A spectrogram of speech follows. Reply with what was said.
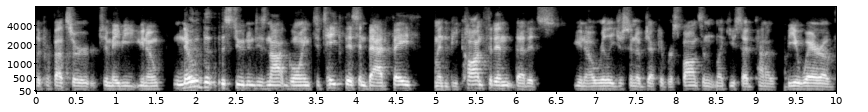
the professor to maybe, you know, know that the student is not going to take this in bad faith and be confident that it's, you know, really just an objective response. And like you said, kind of be aware of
